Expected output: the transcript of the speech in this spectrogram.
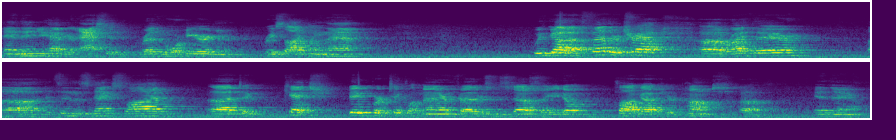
And then you have your acid reservoir here, and you're recycling that. We've got a feather trap uh, right there. Uh, it's in this next slide uh, to catch big particulate matter, feathers and stuff, so you don't clog up your pumps uh, in there.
